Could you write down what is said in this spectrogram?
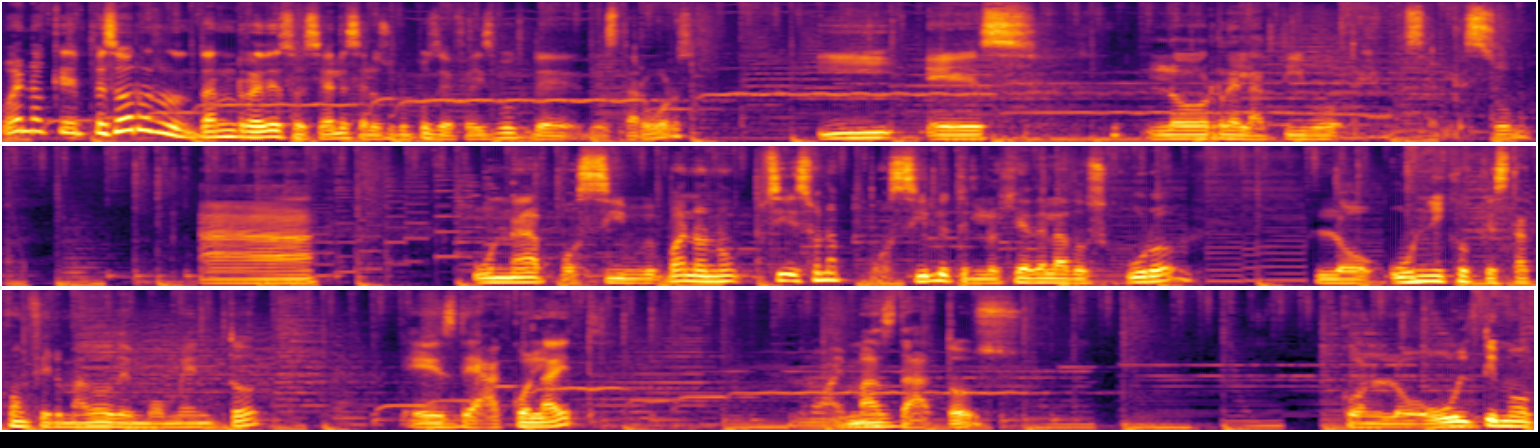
Bueno, que empezó a rondar en redes sociales, en los grupos de Facebook de, de Star Wars. Y es lo relativo, déjenme hacerle zoom, a una posible, bueno, no, sí, es una posible trilogía del lado oscuro. Lo único que está confirmado de momento es de Acolyte. No hay más datos. Con lo último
